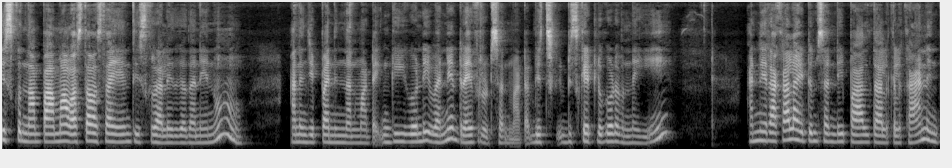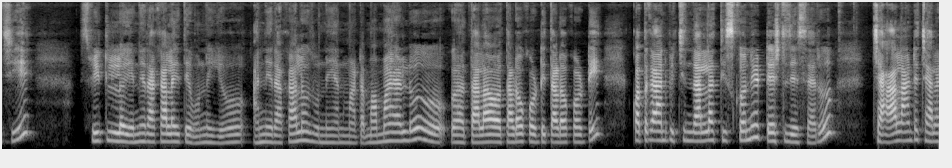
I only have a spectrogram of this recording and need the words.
తీసుకుందాం పా అమ్మ వస్తా వస్తా ఏం తీసుకురాలేదు కదా నేను అని చెప్పి అనిందనమాట ఇంక ఇవ్వండి ఇవన్నీ డ్రై ఫ్రూట్స్ అనమాట బిస్ బిస్కెట్లు కూడా ఉన్నాయి. అన్ని రకాల ఐటమ్స్ అండి పాల తాలకలు కానించి స్వీట్లలో ఎన్ని రకాలైతే ఉన్నాయో అన్ని రకాలు ఉన్నాయన్నమాట. మా అమ్మాయి వాళ్ళు తల తడొకటి తడొకటి కొత్తగా అనిపించిందల్లా తీసుకొని టేస్ట్ చేశారు. చాలా అంటే చాలా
